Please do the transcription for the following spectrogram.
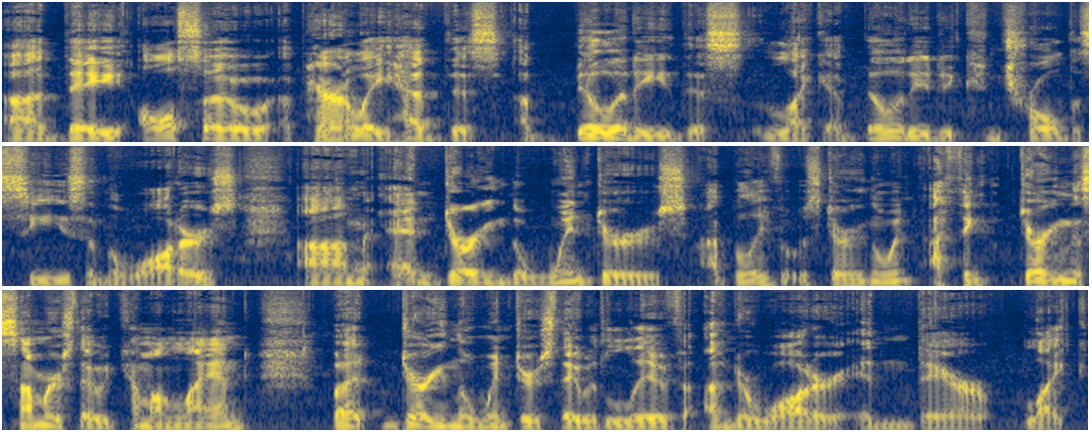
Uh, they also apparently had this ability, this like ability to control the seas and the waters. Um, and during the winters, I believe it was during the winter. I think during the summers they would come on land, but during the winters they would live underwater in their like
